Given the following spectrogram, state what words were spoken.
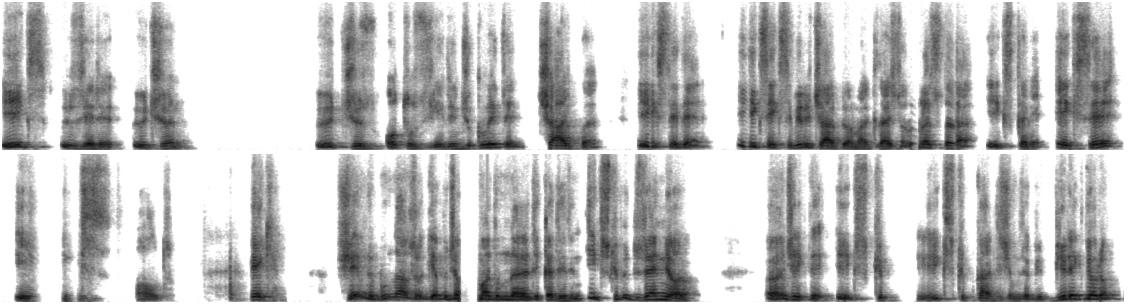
x üzeri 3'ün 337. kuvveti çarpı x'te de x eksi 1'i çarpıyorum arkadaşlar. Orası da x kare eksi x oldu. Peki. Şimdi bundan sonra yapacağım adımlara dikkat edin. X küpü düzenliyorum. Öncelikle x küp x küp kardeşimize bir 1 ekliyorum.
